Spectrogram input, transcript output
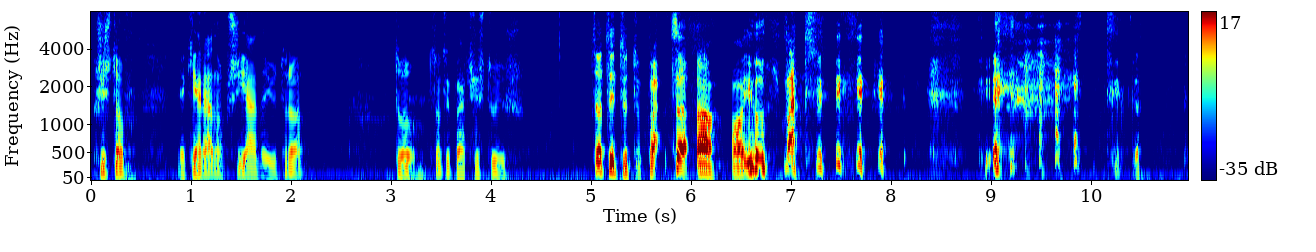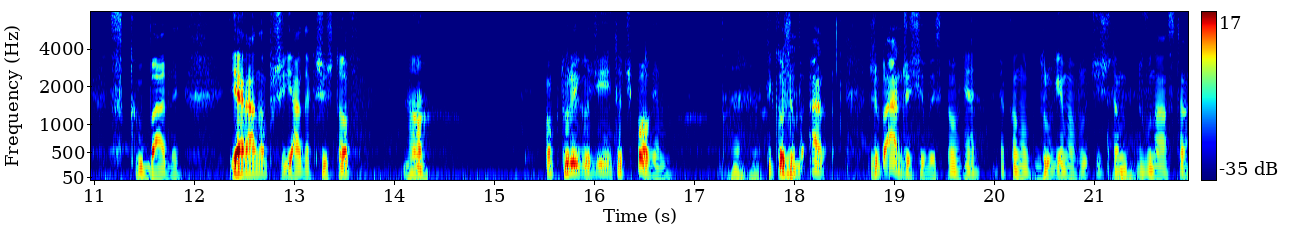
Krzysztof, jak ja rano przyjadę jutro, to co ty patrzysz tu już? Co ty tu, tu pa- co? O, o, już patrzy. Tylko Skubany. Ja rano przyjadę, Krzysztof. No, O której godzinie to ci powiem. Tylko żeby, An- żeby Andrzej się wyspał, nie? Jak on o drugiej ma wrócić, tam 12.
